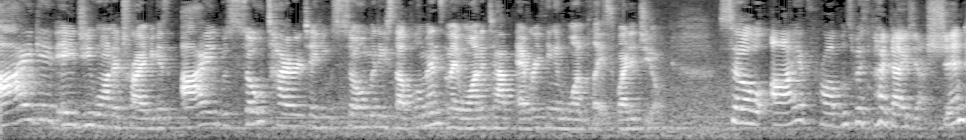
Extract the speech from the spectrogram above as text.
I gave AG1 a try because I was so tired of taking so many supplements and I wanted to have everything in one place. Why did you? So I have problems with my digestion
